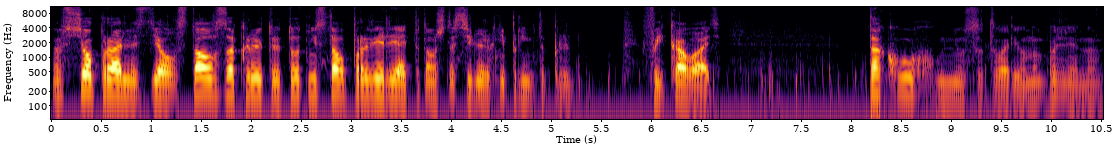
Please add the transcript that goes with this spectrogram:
Ну все правильно сделал, встал в закрытую, тот не стал проверять, потому что на серверах не принято при- фейковать. Такую хуйню сотворил. Ну, блин, ну...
